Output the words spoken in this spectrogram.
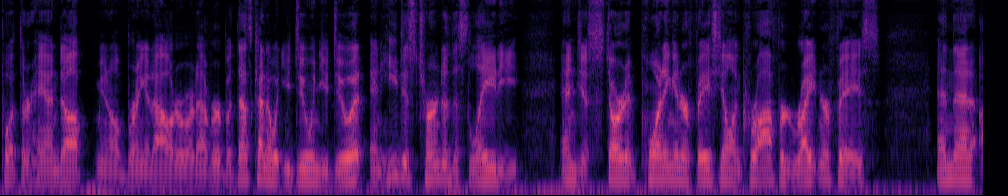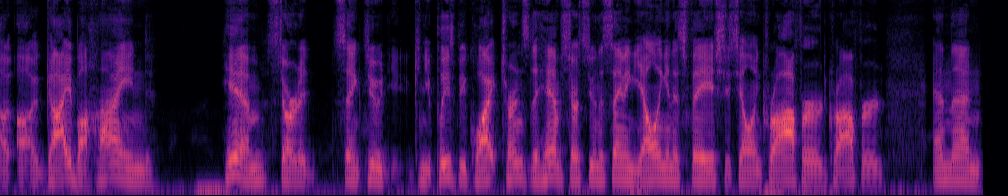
put their hand up, you know, bring it out or whatever. But that's kind of what you do when you do it. And he just turned to this lady and just started pointing in her face, yelling Crawford right in her face. And then a, a guy behind him started saying, "Dude, can you please be quiet?" Turns to him, starts doing the same thing, yelling in his face, just yelling Crawford, Crawford. And then,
